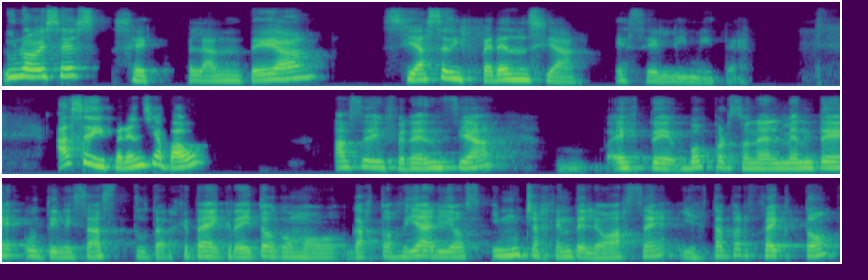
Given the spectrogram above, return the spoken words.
Y uno a veces se plantea si hace diferencia ese límite. ¿Hace diferencia, Pau? Hace diferencia. Este, vos personalmente utilizás tu tarjeta de crédito como gastos diarios y mucha gente lo hace y está perfecto,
